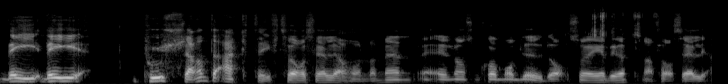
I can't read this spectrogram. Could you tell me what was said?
vi, vi pushar inte aktivt för att sälja honom. Men är det någon som kommer och bjuder så är vi öppna för att sälja.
